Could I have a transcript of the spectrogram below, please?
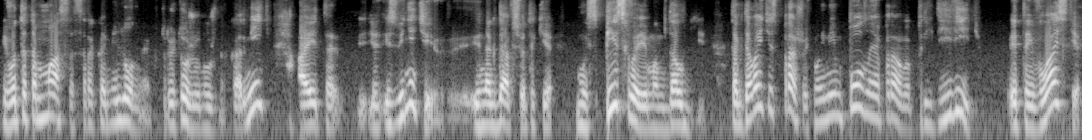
И вот эта масса 40-миллионная, которую тоже нужно кормить, а это, извините, иногда все-таки мы списываем им долги, так давайте спрашивать, мы имеем полное право предъявить этой власти,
